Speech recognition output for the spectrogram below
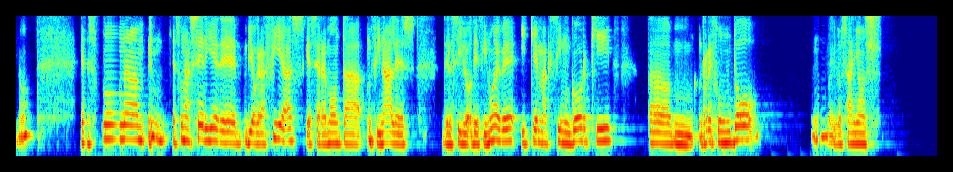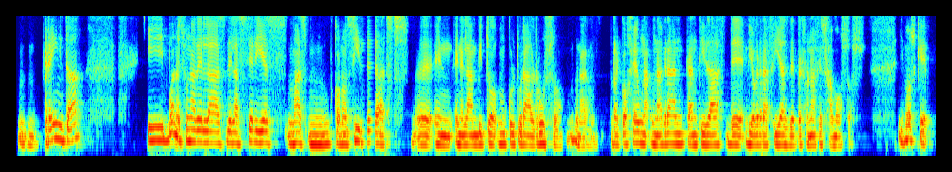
¿no? Es una, es una serie de biografías que se remonta a finales del siglo XIX y que Maxim Gorky um, refundó en los años 30 y bueno, es una de las, de las series más conocidas eh, en, el ámbito cultural ruso. recoge una, gran cantidad de biografías de personajes famosos. Y vemos que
